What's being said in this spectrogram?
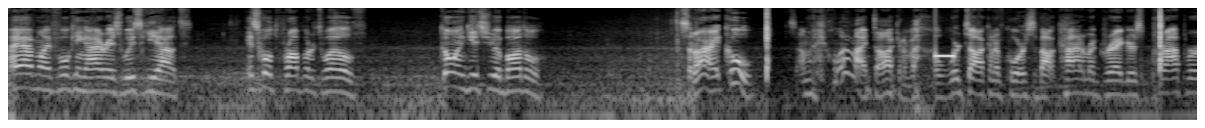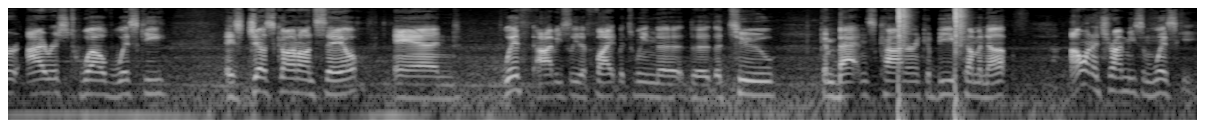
I have my fucking Irish whiskey out. It's called Proper 12. Go and get you a bottle. I said, all right, cool. So I'm like, what am I talking about? We're talking, of course, about Conor McGregor's Proper Irish 12 whiskey. It's just gone on sale, and with obviously the fight between the, the, the two combatants, Conor and Khabib, coming up, I want to try me some whiskey.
